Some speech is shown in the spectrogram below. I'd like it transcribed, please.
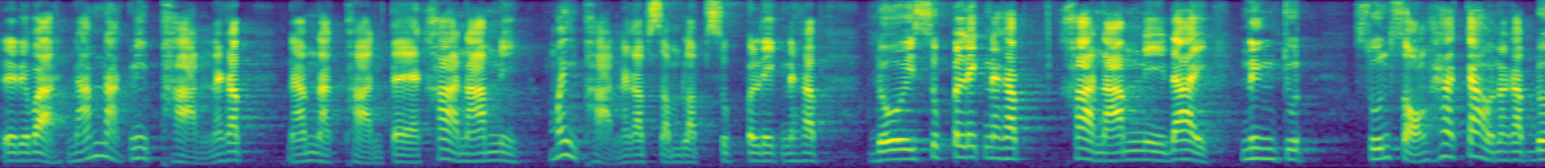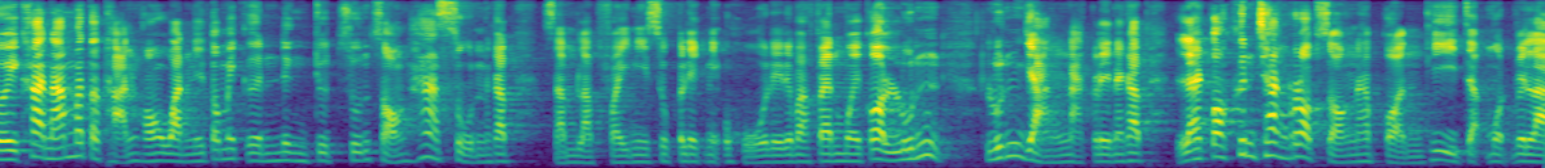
เรียกได้ว่าน้ำหนักนี่ผ่านนะครับ น้ำหนักผ่านแต่ค่าน้ำนี่ไม่ผ่านนะครับสำหรับซุปเปอร์เล็กนะครับ โดยซุปเปอร์เล็กนะครับค่าน้ำนี่ได้ 1.0259 นะครับ โดยค่าน้ำมาตรฐานของวันนี้ต้องไม่เกิน 1.0250 นะครับสำหรับไฟนี้ซุปเปอร์เล็กนี่โอ้โหเลยกว่าแฟนมวยก็ลุ้นลุ้นอย่างหนักเลยนะครับ และก็ขึ้นช่างรอบ 2 นะครับ ก่อนที่จะหมดเวลา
